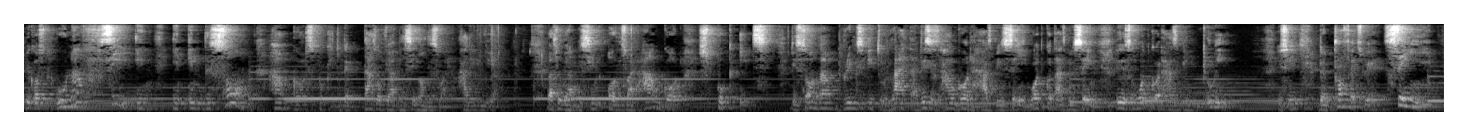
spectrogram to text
Because we will now see in, in, in the song how God spoke it to them. That's what we have been seeing all this while. Hallelujah. That's what we have been seeing all this while. How God spoke it. The song now brings it to light that this is how God has been saying, what God has been saying. This is what God has been doing. You see, the prophets were saying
